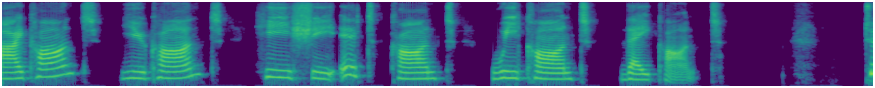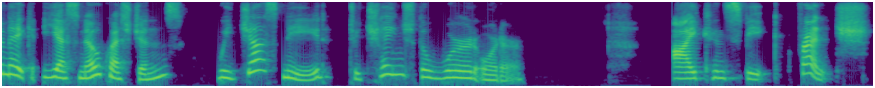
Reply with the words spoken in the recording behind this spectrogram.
I can't, you can't, he, she, it can't, we can't, they can't. To make yes no questions, we just need to change the word order. I can speak French.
